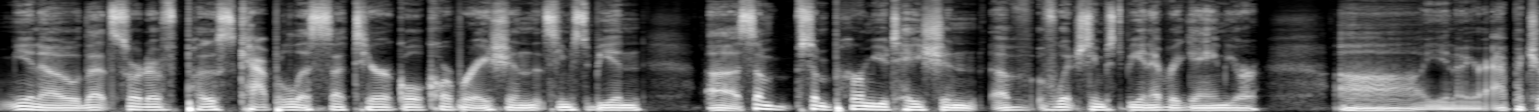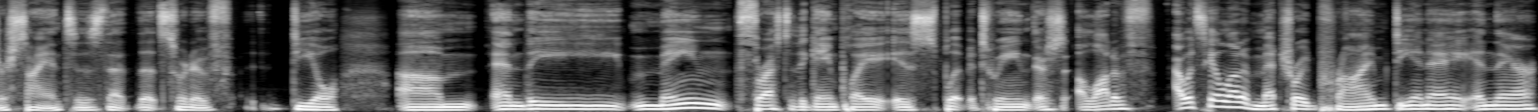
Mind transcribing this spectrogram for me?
you know that sort of post-capitalist satirical corporation that seems to be in uh, some some permutation of, of which seems to be in every game. Your uh, you know, your aperture sciences, that that sort of deal. Um, and the main thrust of the gameplay is split between. There's a lot of, I would say, a lot of Metroid Prime DNA in there.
